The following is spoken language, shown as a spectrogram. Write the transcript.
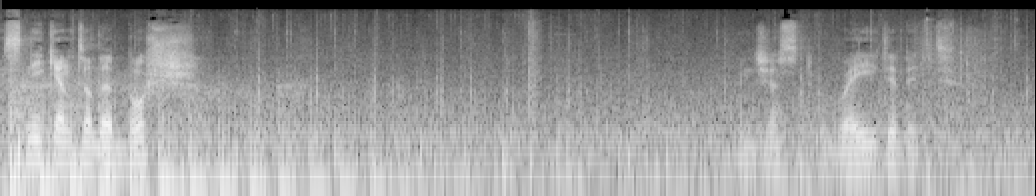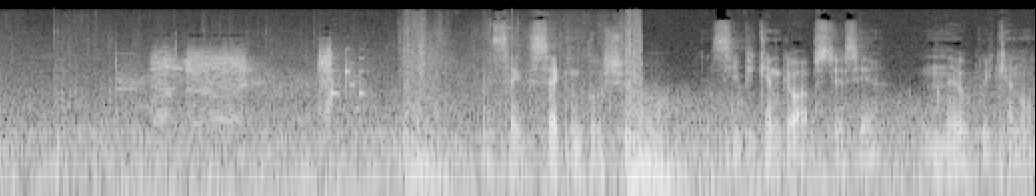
sneak into the bush and just wait a bit. Let's take the second bush. Let's see if we can go upstairs here. Nope, we cannot.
